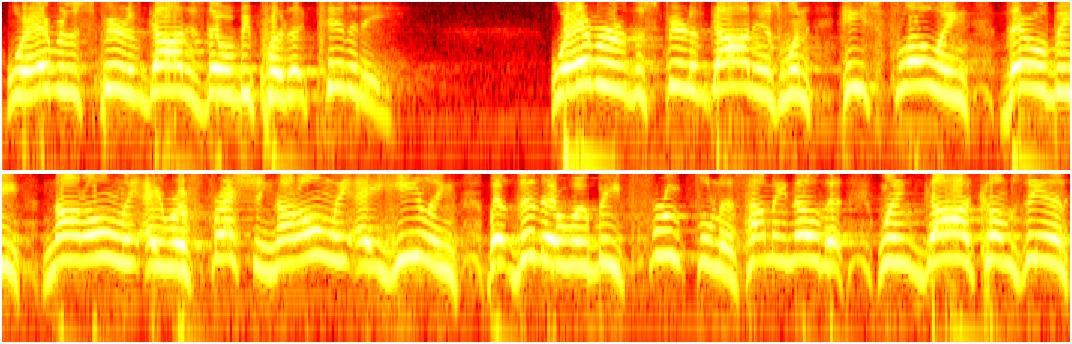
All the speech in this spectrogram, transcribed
Wherever the Spirit of God is, there will be productivity. Wherever the Spirit of God is, when He's flowing, there will be not only a refreshing, not only a healing, but then there will be fruitfulness. How many know that when God comes in,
